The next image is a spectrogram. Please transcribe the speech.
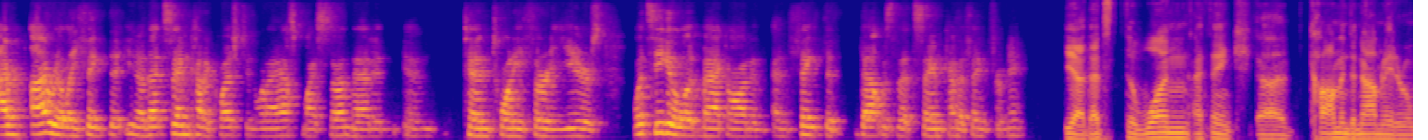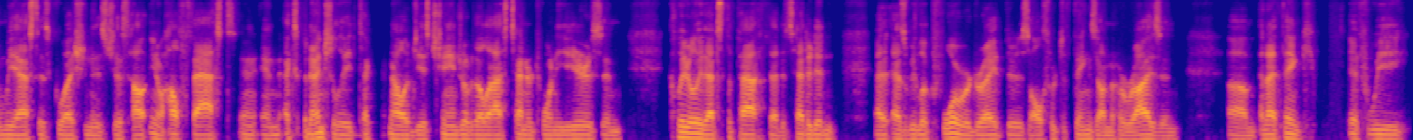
I, I really think that you know that same kind of question when i ask my son that in, in 10 20 30 years what's he going to look back on and, and think that that was that same kind of thing for me Yeah, that's the one I think uh, common denominator when we ask this question is just how you know how fast and, and, exponentially technology has changed over the last ten or twenty years, and clearly that's the path that it's headed in as, we look forward. Right, there's all sorts of things on the horizon, um, and I think if we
